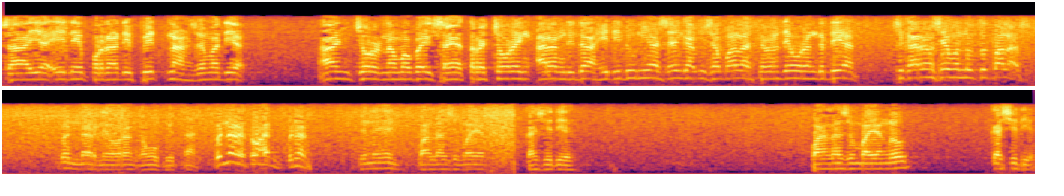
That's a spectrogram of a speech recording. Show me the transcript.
saya ini pernah difitnah sama dia Hancur nama baik saya tercoreng arang di dahi di dunia saya nggak bisa balas karena dia orang gedean. Sekarang saya menuntut balas. Benar nih orang kamu fitnah. Benar Tuhan, benar. Siniin pahala sembahyang kasih dia. Pahala sembahyang lo kasih dia.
